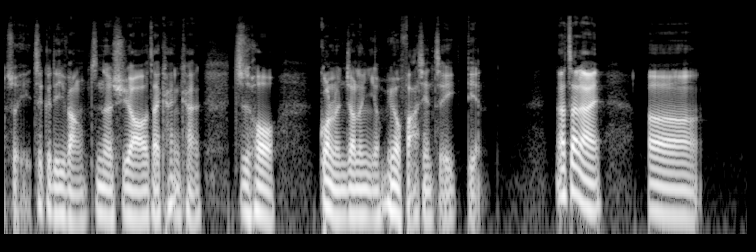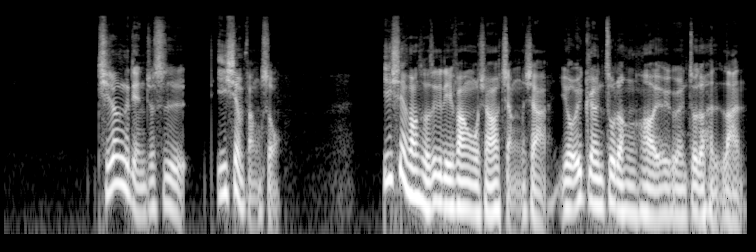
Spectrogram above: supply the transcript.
所以这个地方真的需要再看看之后冠伦教练有没有发现这一点。那再来，呃，其中一个点就是一线防守。一线防守这个地方，我想要讲一下，有一个人做的很好，有一个人做的很烂。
